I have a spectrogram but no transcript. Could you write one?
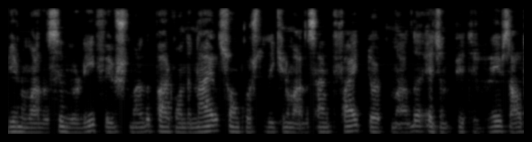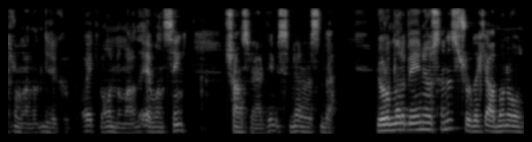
1 numaralı Silver Leaf ve 3 numaralı Park on the Nile. Son koşuda da 2 numaralı Sanctified, 4 numaralı Agent Peter Graves, 6 numaralı Lyrical Poet ve 10 numaralı Evan Singh şans verdiğim isimler arasında. Yorumları beğeniyorsanız şuradaki abone ol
